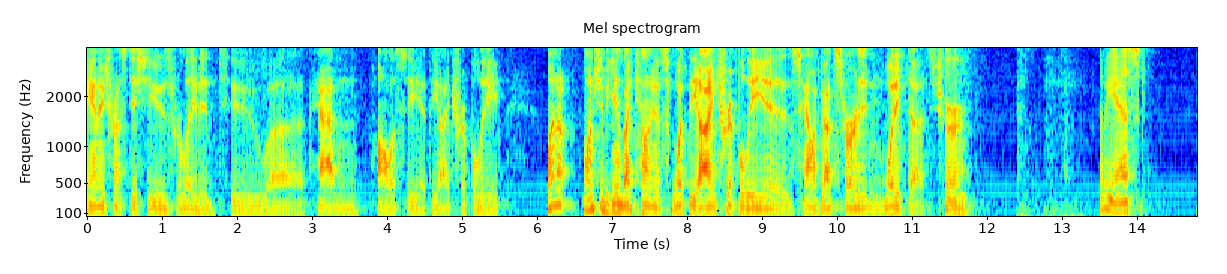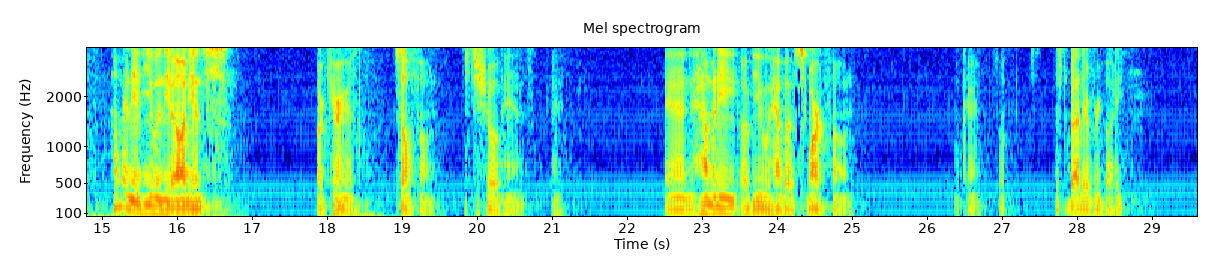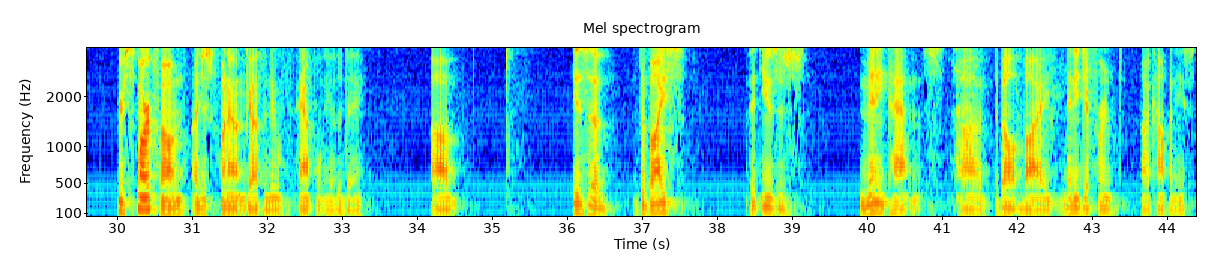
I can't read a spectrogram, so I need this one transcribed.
antitrust issues related to uh, patent policy at the IEEE. Why don't, why don't you begin by telling us what the IEEE is, how it got started, and what it does? Sure. Let me ask how many of you in the audience are carrying a cell phone? Just a show of hands, okay? And how many of you have a smartphone? Okay, so just about everybody. Your smartphone, I just went out and got the new Apple the other day, uh, is a device that uses many patents uh, developed by many different uh, companies.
